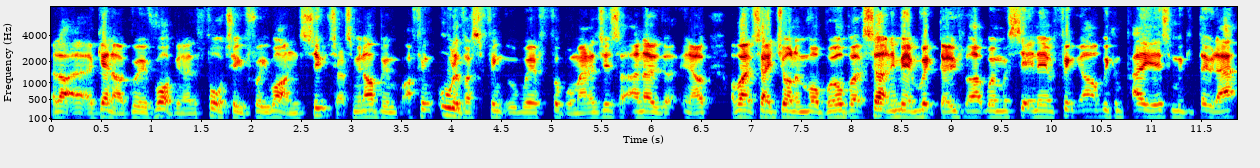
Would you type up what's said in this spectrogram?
like, again, I agree with Rob. You know, the four-two-three-one suits us. I mean, I've been. I think all of us think we're football managers. I know that. You know, I won't say John and Rob will, but certainly me and Rick do. Like when we're sitting there and think, oh, we can play this and we can do that.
